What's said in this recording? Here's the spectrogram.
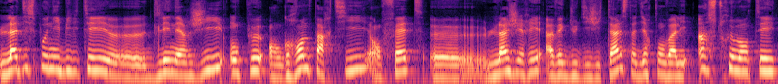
la disponibilité de l'énergie, on peut en grande partie en fait la gérer avec du digital, c'est-à-dire qu'on va aller instrumenter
